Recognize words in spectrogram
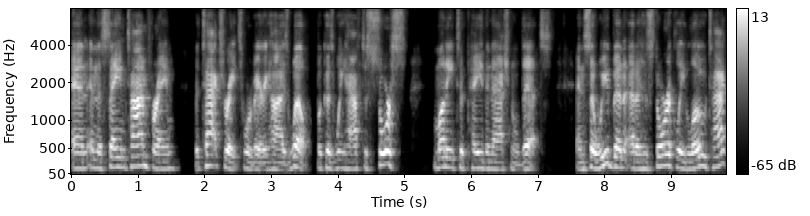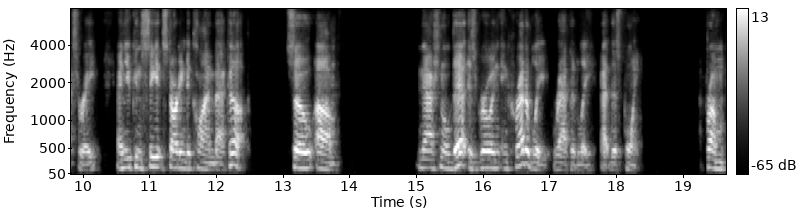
And in the same time frame, the tax rates were very high as well because we have to source money to pay the national debts. And so we've been at a historically low tax rate, and you can see it starting to climb back up. So um, national debt is growing incredibly rapidly at this point. From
